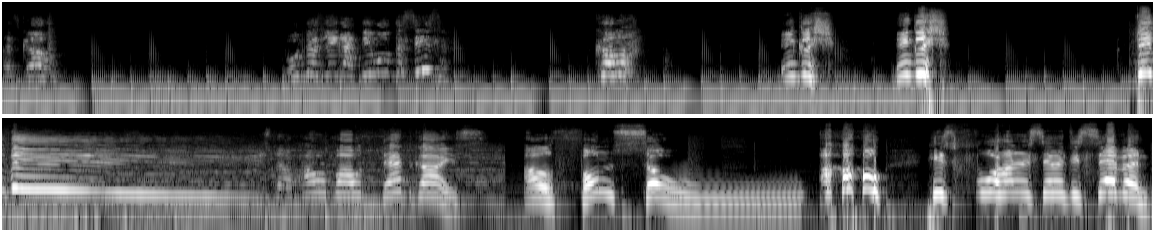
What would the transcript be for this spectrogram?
Let's go! Bundesliga team of the season! Come on! English! English! Davies! Now how about that guys? Alphonso! Oh! He's 477!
